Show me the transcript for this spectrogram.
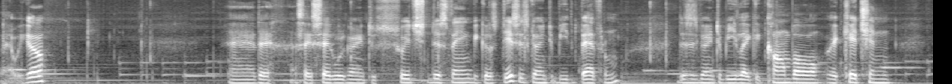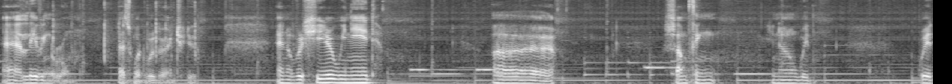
There we go. And uh, as I said, we're going to switch this thing because this is going to be the bathroom. This is going to be like a combo, a kitchen, uh, living room. That's what we're going to do and over here we need uh, something you know with with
